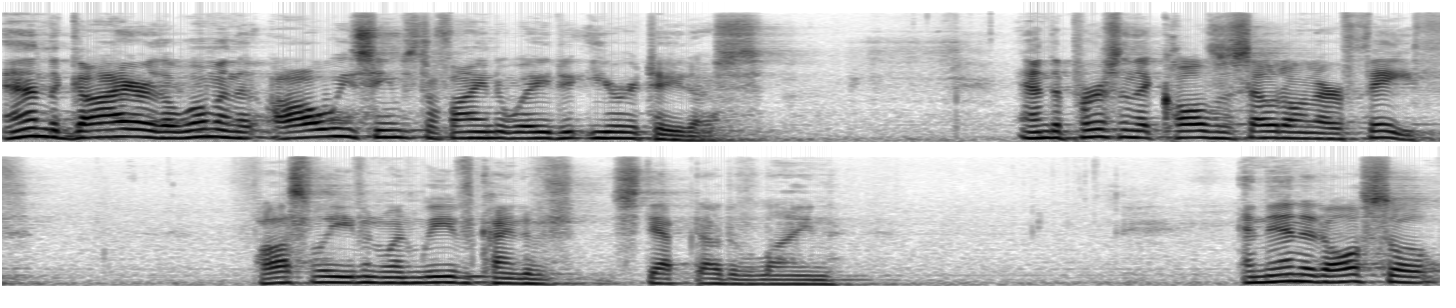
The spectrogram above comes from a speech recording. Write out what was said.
and the guy or the woman that always seems to find a way to irritate us, and the person that calls us out on our faith, possibly even when we've kind of stepped out of line. And then it also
